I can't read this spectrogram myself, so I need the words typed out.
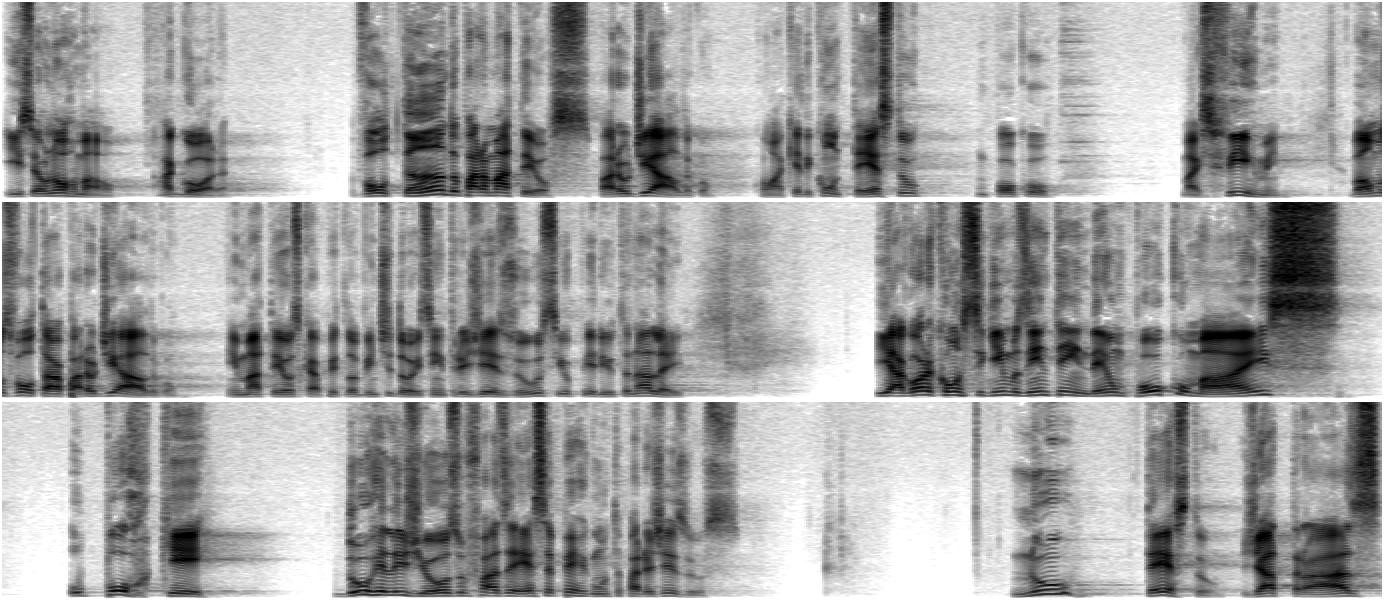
Isso é o normal. Agora, voltando para Mateus, para o diálogo, com aquele contexto um pouco mais firme, vamos voltar para o diálogo em Mateus capítulo 22, entre Jesus e o perito na lei. E agora conseguimos entender um pouco mais o porquê do religioso fazer essa pergunta para Jesus. No texto já traz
